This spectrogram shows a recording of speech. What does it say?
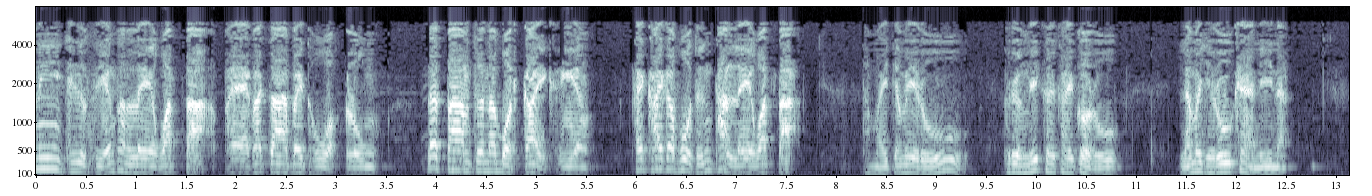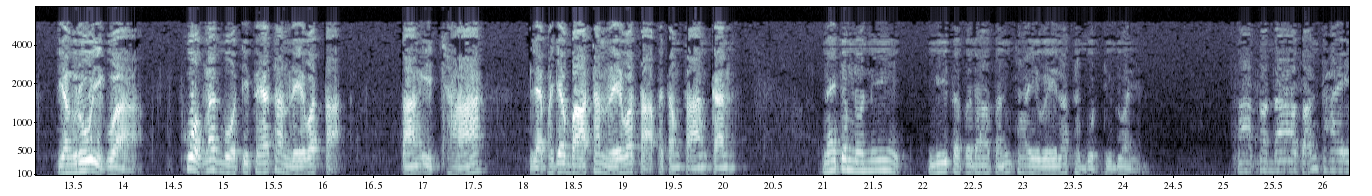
นี้ชื่อเสียงท่านเลวัตตะแผ่กระจายไปทั่วกรุง และตามชนบทใกล้เคียง ใครๆก็พูดถึงท่านเลวัตตะทำไมจะไม่รู้ เรื่องนี้ใครๆก็รู้ และไม่ใช่รู้แค่นี้นะยังรู้อีกว่า พวกนักบวชที่แพ้ท่านเรวัตตะ ต่างอิจฉาและพยาบาทท่านเรวัตตะไปตามๆกัน ในจำนวนนี้มีตสดาสัญชัยเวรัตบุตรอยู่ด้วยตสดาสัญชัย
